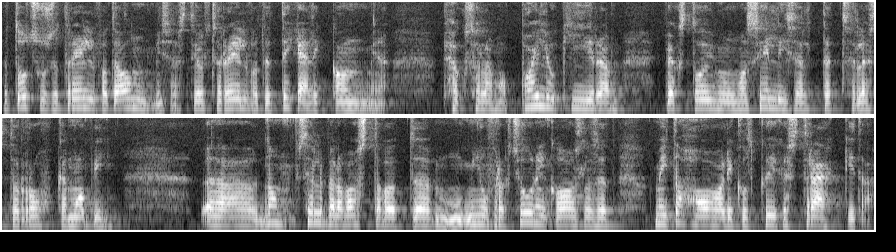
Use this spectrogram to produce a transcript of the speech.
Need otsused relvade andmisest ja üldse relvade tegelik andmine peaks olema palju kiirem, peaks toimuma selliselt, et sellest on rohkem abi äh, noh, selle peale vastavad äh, minu fraktsioonikaaslased, me ei taha avalikult kõigest rääkida.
